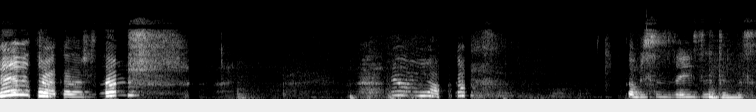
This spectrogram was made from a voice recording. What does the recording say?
Evet arkadaşlar. Ben yaptım. Tabi siz de izlediniz.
